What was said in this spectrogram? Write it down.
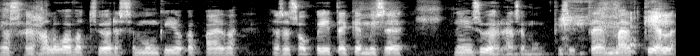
Jos he haluavat syödä sen munkin joka päivä ja se sopii tekemiseen, niin syödään se munkki sitten. En mä kiellä.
